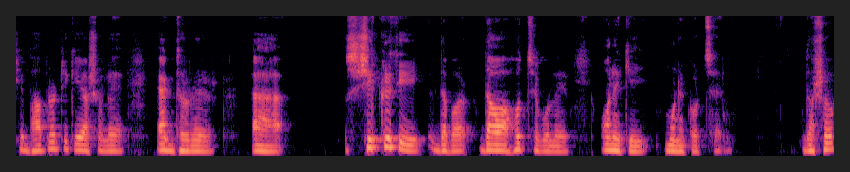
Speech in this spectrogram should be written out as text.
সেই ভাবনাটিকে আসলে এক ধরনের স্বীকৃতি দেওয়া দেওয়া হচ্ছে বলে অনেকেই মনে করছেন। দর্শক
